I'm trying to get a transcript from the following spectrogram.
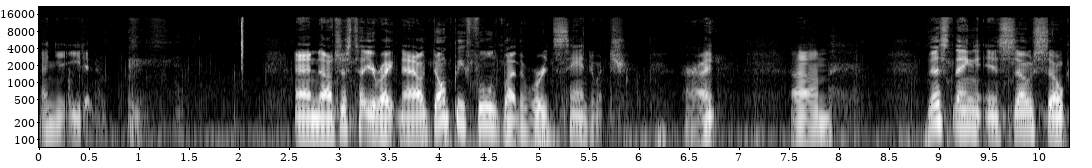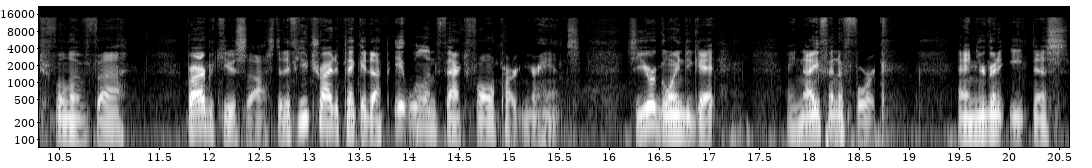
and you eat it. And I'll just tell you right now, don't be fooled by the word sandwich. All right, um, this thing is so soaked full of. Uh, barbecue sauce that if you try to pick it up, it will in fact fall apart in your hands. So you're going to get a knife and a fork, and you're going to eat this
